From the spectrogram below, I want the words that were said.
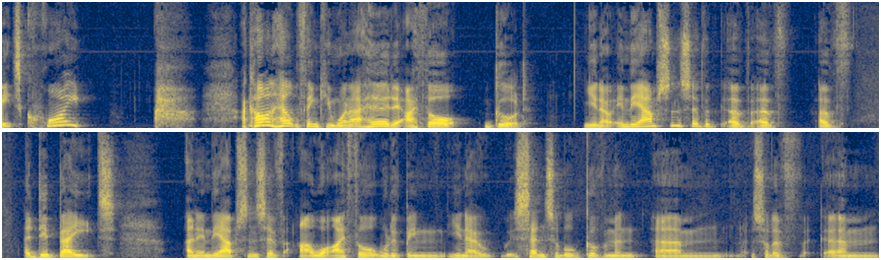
it's quite. I can't help thinking when I heard it, I thought good. You know, in the absence of a, of of of a debate and in the absence of uh, what I thought would have been, you know, sensible government um, sort of um,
